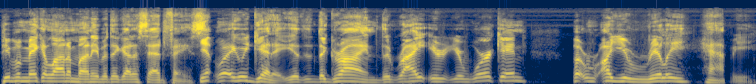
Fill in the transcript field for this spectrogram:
people make a lot of money, but they got a sad face. Yep, we get it. You, the grind, the right. You're you're working, but are you really happy?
